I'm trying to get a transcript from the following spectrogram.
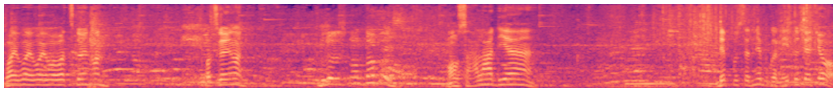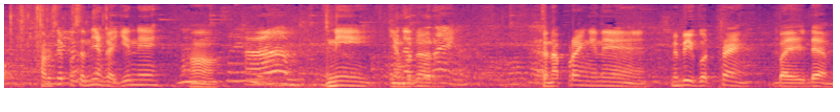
Wait, wait, wait, what's going on? What's going on? Oh, salah dia. Dia pesannya bukan itu, sih, Cok. Harusnya pesannya yang kayak gini. Ah, ah ini yang benar. Kena prank ini. Maybe you got prank by them.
